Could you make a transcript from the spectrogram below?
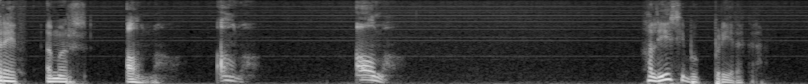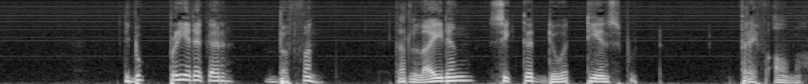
tref immers almal. Almal. Almal. Gelees die boek Prediker. Die boek Prediker bevind dat lyding, siekte, dood, teenspoed tref almal.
